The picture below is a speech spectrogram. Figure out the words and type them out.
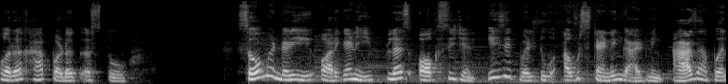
फरक हा पडत असतो. सो मंडळी organic plus oxygen is equal to outstanding gardening आज आपण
